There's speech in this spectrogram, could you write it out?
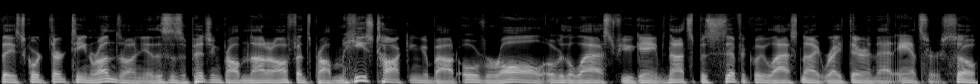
they scored 13 runs on you. This is a pitching problem, not an offense problem. He's talking about overall over the last few games, not specifically last night, right there in that answer. So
